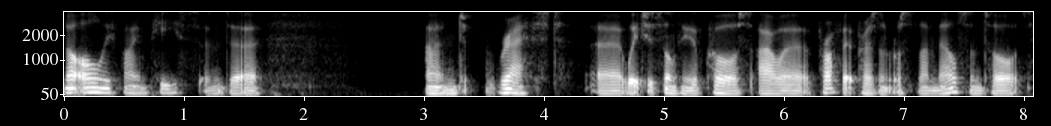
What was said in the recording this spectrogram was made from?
Not only find peace and uh, and rest, uh, which is something, of course, our prophet, President Russell M. Nelson, taught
